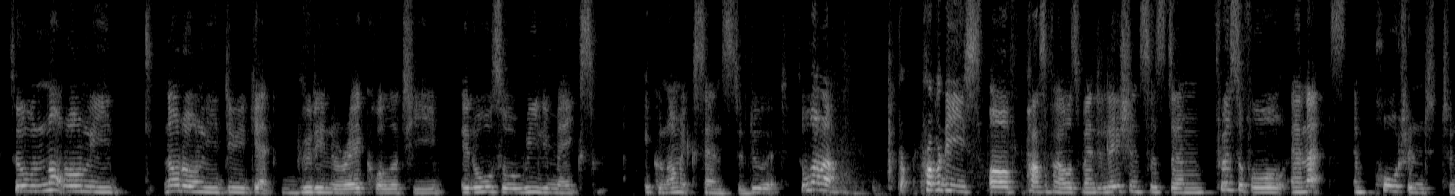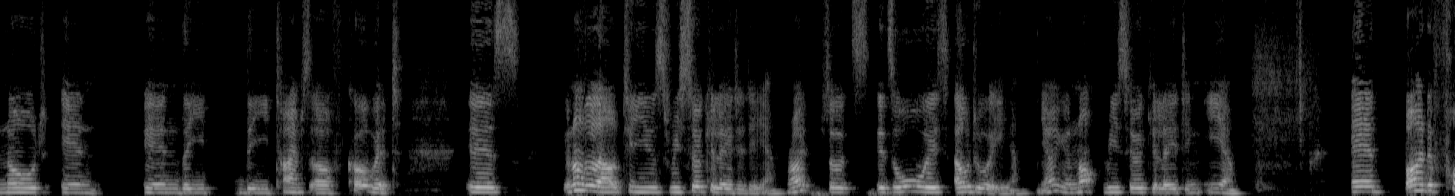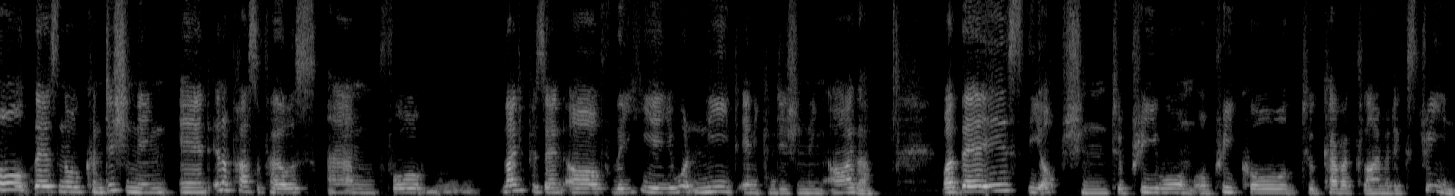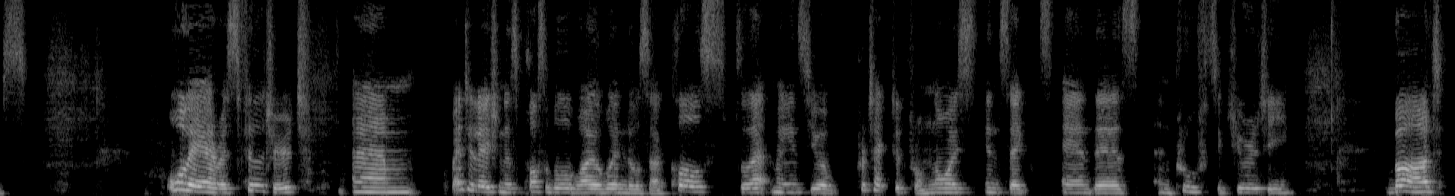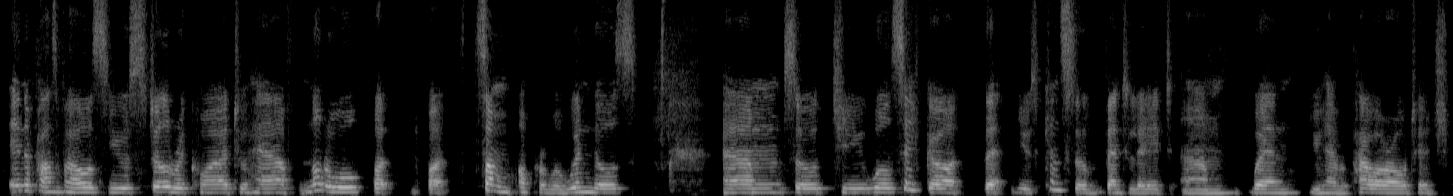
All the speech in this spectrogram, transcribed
So not only not only do you get good indoor air quality, it also really makes economic sense to do it. So what are pr properties of passive house ventilation system? First of all, and that's important to note in, in the, the times of COVID, is you're not allowed to use recirculated air, right? So it's, it's always outdoor air, yeah? You're not recirculating air. And by default, there's no conditioning. And in a passive house, um, for 90% of the year, you wouldn't need any conditioning either. But there is the option to pre-warm or pre-cool to cover climate extremes. All air is filtered. Um, ventilation is possible while windows are closed. So that means you're protected from noise, insects, and there's improved security But in a passive house, you still require to have not all, but but some operable windows. Um, so you will safeguard that you can still ventilate um, when you have a power outage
